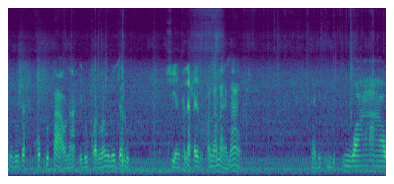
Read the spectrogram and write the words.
ไม่รู้จะครบหรือเปล่านะเดี๋ยวดูก่อนว่าไม่รู้จะหลุดเฉียงทะเลไปวันนั้นไหนบ้างแต่นี่ว้าว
